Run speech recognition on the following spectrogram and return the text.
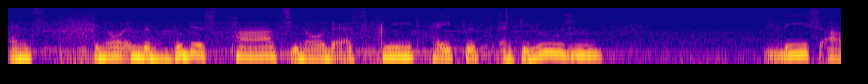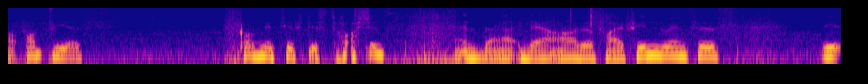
And you know, in the Buddhist path, you know, there's greed, hatred, and delusion. These are obvious cognitive distortions, and uh, there are the five hindrances. The,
